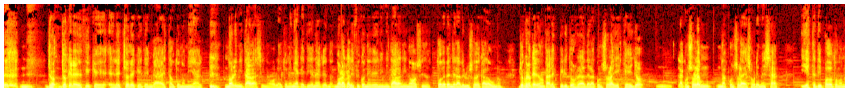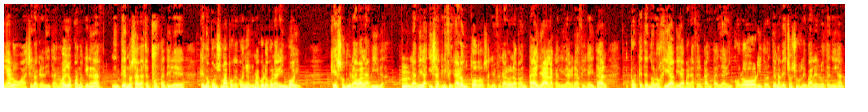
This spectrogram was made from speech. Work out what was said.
yo, yo quiero decir que el hecho de que tenga esta autonomía, no limitada, sino la autonomía que tiene, que no, la califico ni de limitada ni no, sino todo dependerá del uso de cada uno, yo creo que denota el espíritu real de la consola y es que ellos, mm, la consola es una consola de sobremesa y este tipo de autonomía lo así lo acredita, ¿no? Ellos cuando quieren, Nintendo sabe hacer portátiles que no consuman, porque coño, yo me acuerdo con la Game Boy que eso duraba la vida. Mm. la vida y sacrificaron todo, sacrificaron la pantalla, la calidad gráfica y tal, porque tecnología había para hacer pantalla en color y todo el tema, de hecho sus rivales lo tenían,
